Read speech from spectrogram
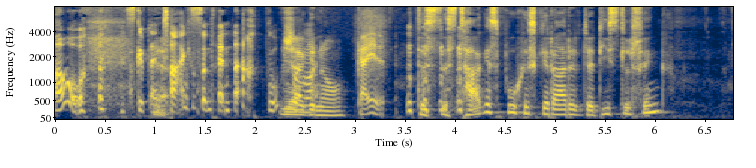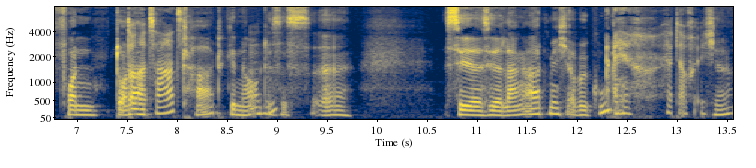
Oh, es gibt ein Tages- und ein Nachtbuch. Ja, schon mal. genau. Geil. Das, das Tagesbuch ist gerade der Distelfink von Donner, Donner Tat. Mhm. Genau. Das ist äh, sehr, sehr langatmig, aber gut. Ah ja, hat auch ich, Ja.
